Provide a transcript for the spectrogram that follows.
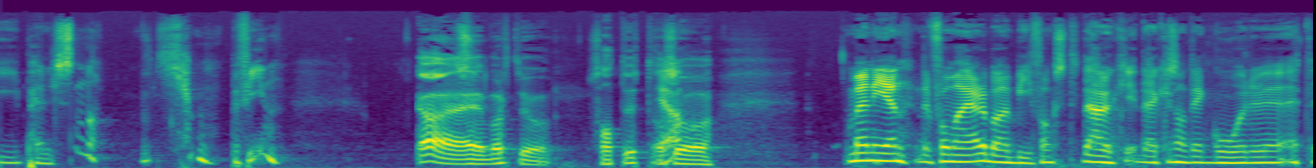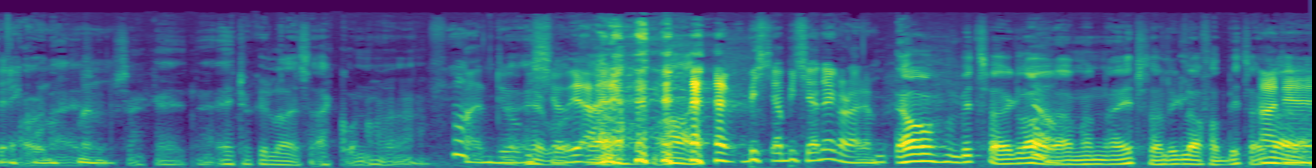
i pelsen. da. Kjempefin. Ja, jeg ble jo satt ut. Ja. Men igjen, for meg er det bare bifangst. Det er ikke, det er ikke sånn at jeg går eh, etter Å, ekorn. nei, Men jeg, jeg, jeg er ikke i disse ekornene. nei, du og Jeg bikkja di er. Bikkja er glad i dem. Ja, bikkja er glad i dem, men jeg er ikke så veldig glad for at bikkja er Nei, glad i det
